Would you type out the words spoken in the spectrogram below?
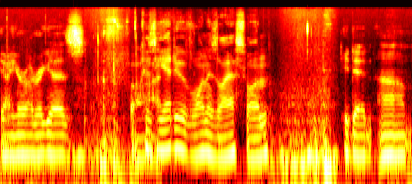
Yeah, you're Rodriguez. Because he had to have won his last one. He did. Um,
